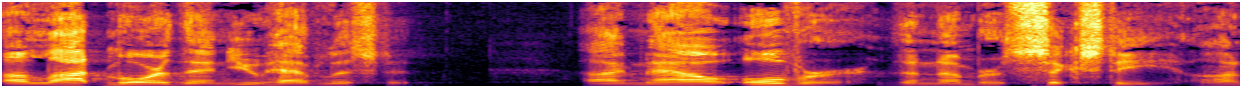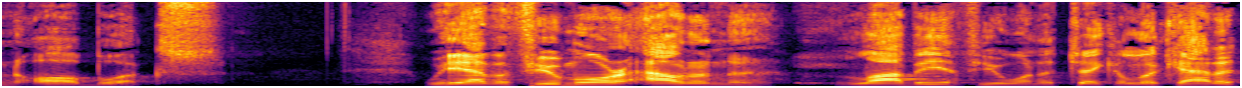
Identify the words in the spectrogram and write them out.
a lot more than you have listed. I'm now over the number 60 on all books. We have a few more out in the lobby if you want to take a look at it.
